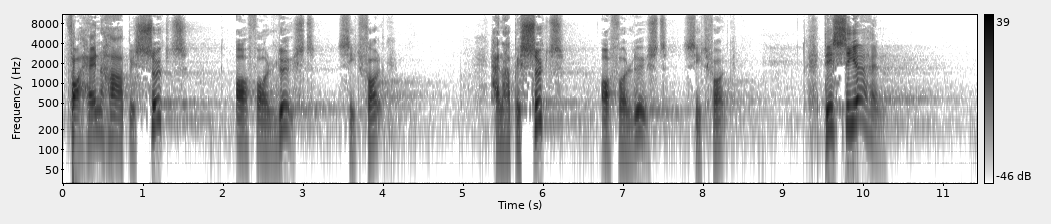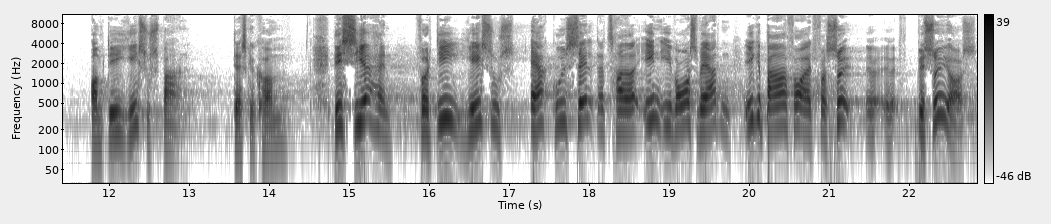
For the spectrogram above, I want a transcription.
for han har besøgt og forløst sit folk. Han har besøgt og forløst sit folk. Det siger han om det Jesus barn, der skal komme. Det siger han, fordi Jesus er Gud selv, der træder ind i vores verden, ikke bare for at forsøge, øh, øh, besøge os,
